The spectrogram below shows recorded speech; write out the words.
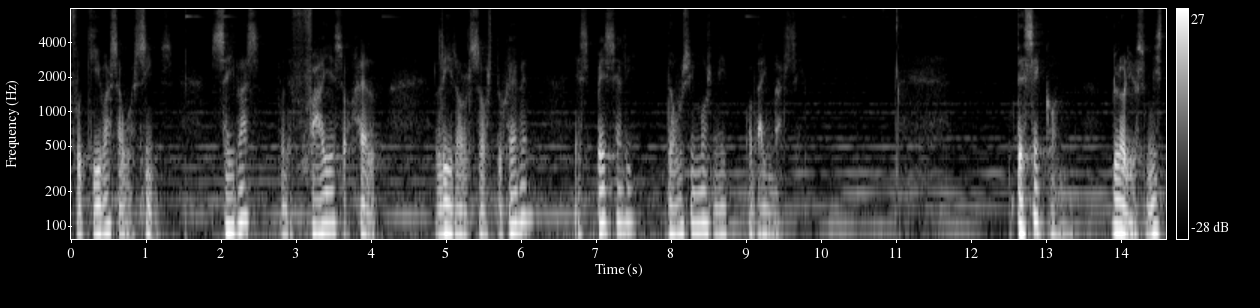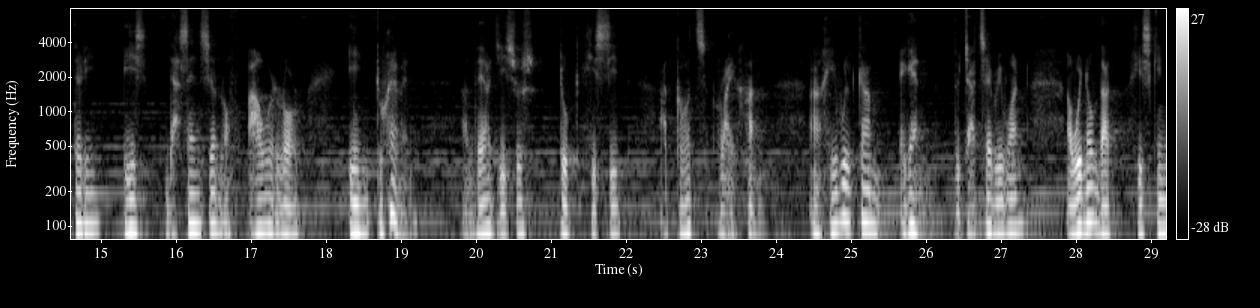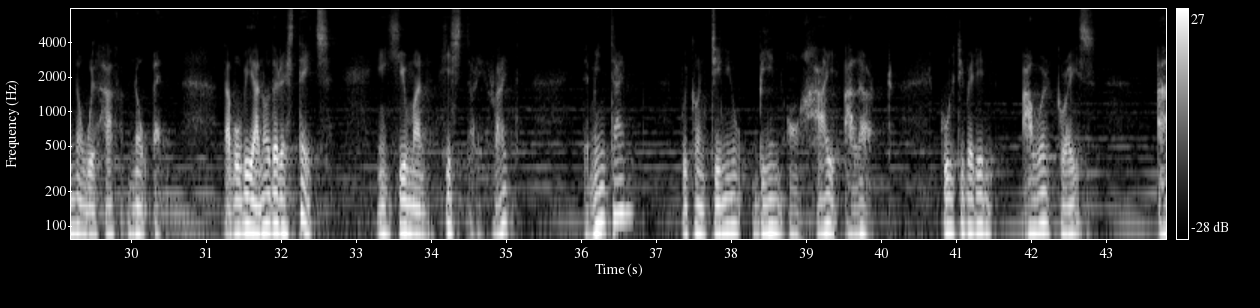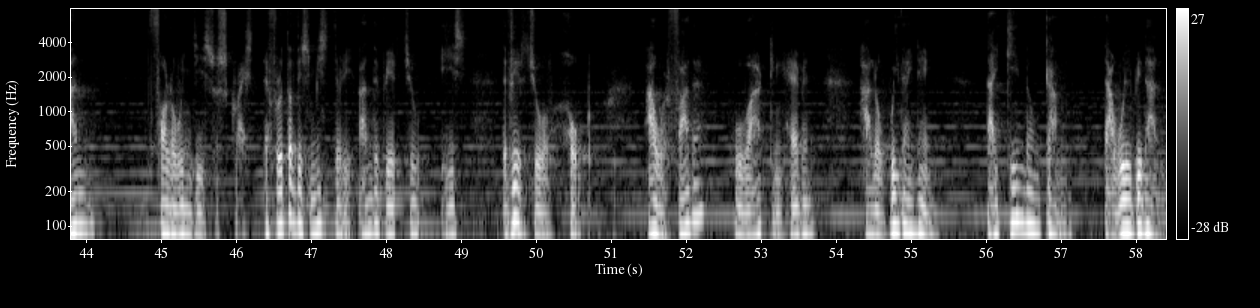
forgive us our sins, save us from the fires of hell, lead all souls to heaven, especially those in most need of thy mercy. The second glorious mystery is the ascension of our Lord into heaven. And there Jesus took his seat at God's right hand. And he will come again to judge everyone. And we know that his kingdom will have no end. That will be another stage in human history, right? In the meantime, we continue being on high alert, cultivating our grace and following Jesus Christ. The fruit of this mystery and the virtue is the virtue of hope. Our Father, who art in heaven, hallowed be thy name. Thy kingdom come, thy will be done,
